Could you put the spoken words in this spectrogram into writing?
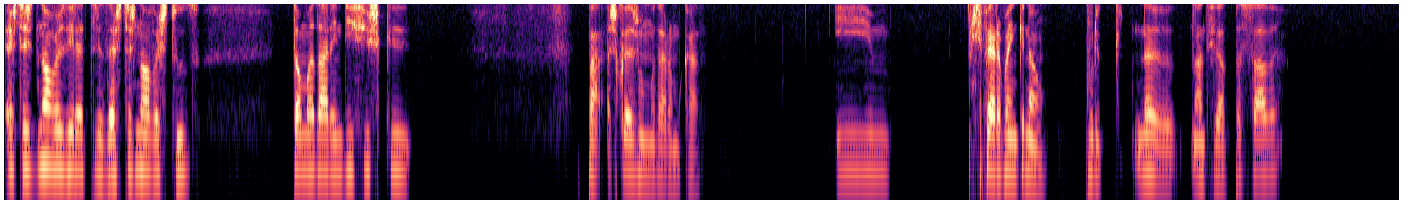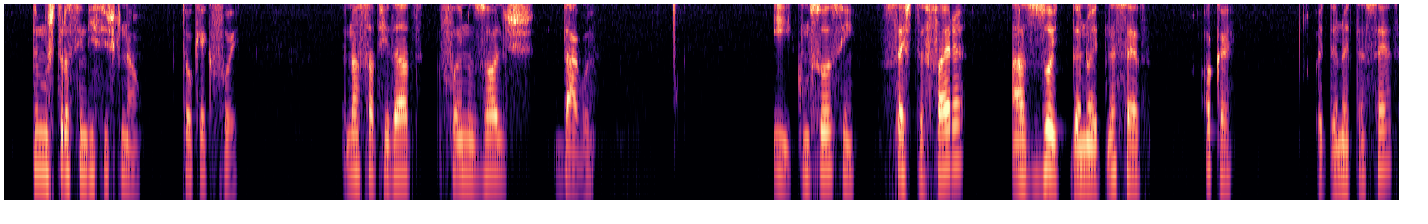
estas novas diretrizes, estas novas tudo, estão-me a dar indícios que pá, as coisas vão mudar um bocado. E espero bem que não, porque na, na atividade passada demonstrou-se indícios que não. Então o que é que foi? A nossa atividade foi nos olhos d'água. E começou assim: sexta-feira, às 8 da noite na sede. Ok. 8 da noite na sede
